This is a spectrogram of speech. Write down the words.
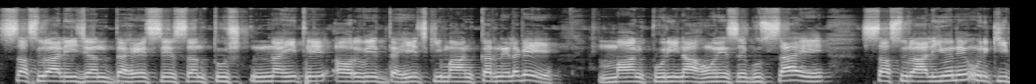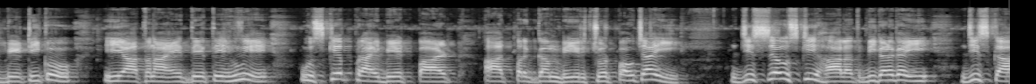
ससुराली जन दहेज से संतुष्ट नहीं थे और वे दहेज की मांग करने लगे। मांग पूरी ना होने से गुस्साए ससुरालियों ने उनकी बेटी को यातनाएँ देते हुए उसके प्राइवेट पार्ट आदि पर गंभीर चोट पहुंचाई, जिससे उसकी हालत बिगड़ गई, जिसका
